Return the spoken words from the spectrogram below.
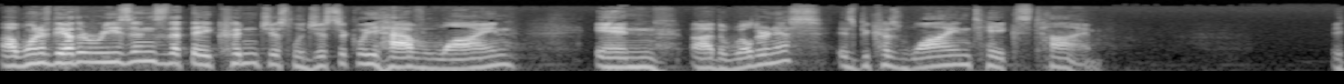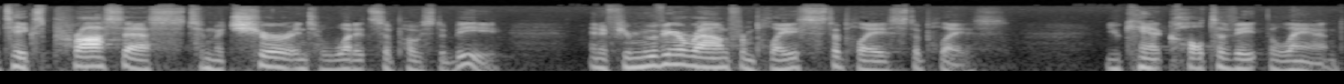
Uh, one of the other reasons that they couldn't just logistically have wine in uh, the wilderness is because wine takes time. It takes process to mature into what it's supposed to be. And if you're moving around from place to place to place, you can't cultivate the land.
